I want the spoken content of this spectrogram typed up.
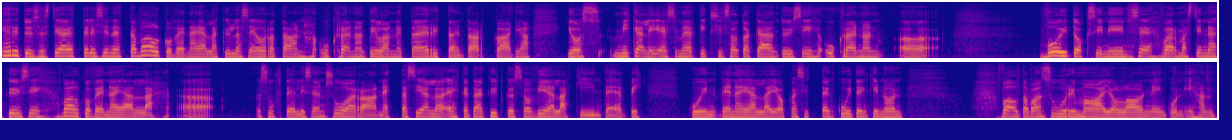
Erityisesti ajattelisin, että valko kyllä seurataan Ukrainan tilannetta erittäin tarkkaan ja jos mikäli esimerkiksi sota kääntyisi Ukrainan äh, voitoksi, niin se varmasti näkyisi Valko-Venäjällä äh, suhteellisen suoraan, että siellä ehkä tämä kytkös on vielä kiinteämpi kuin Venäjällä, joka sitten kuitenkin on valtavan suuri maa, jolla on niin kuin ihan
